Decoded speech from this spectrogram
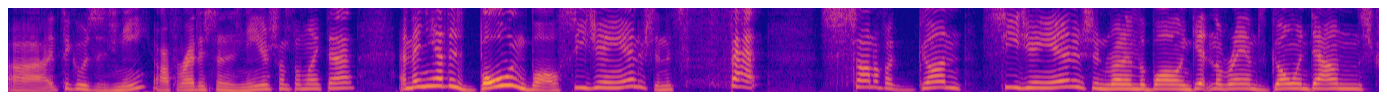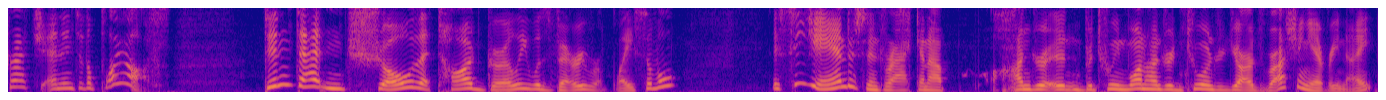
Uh, I think it was his knee, arthritis in his knee or something like that. And then you had this bowling ball, C.J. Anderson, this fat son of a gun, C.J. Anderson running the ball and getting the Rams going down the stretch and into the playoffs. Didn't that show that Todd Gurley was very replaceable? If C.J. Anderson's racking up 100 between 100 and 200 yards rushing every night,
